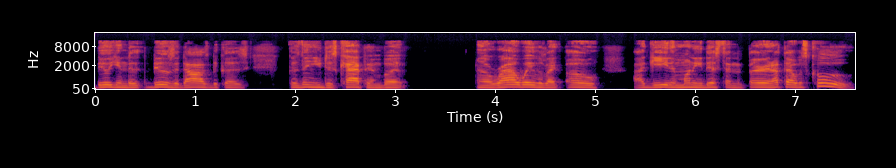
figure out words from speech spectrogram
billion billions of dollars because, because then you just capping." But uh, Rod Wave was like, "Oh, I give you the money. This, that, and the third. I thought it was cool.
